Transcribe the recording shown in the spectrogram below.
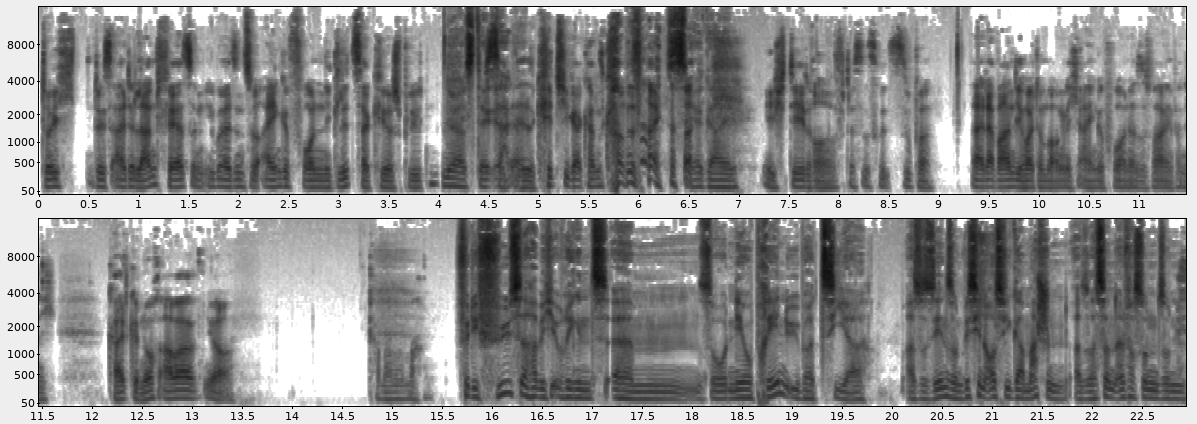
durch durchs alte Land fährst und überall sind so eingefrorene Glitzerkirschblüten. Ja, ist der, sag, also kitschiger kann's kaum sein. sehr geil. Ich stehe drauf. Das ist super. Leider waren die heute Morgen nicht eingefroren, also es war einfach nicht kalt genug, aber ja, kann man mal machen. Für die Füße habe ich übrigens ähm, so Neoprenüberzieher. Also sehen so ein bisschen aus wie Gamaschen. Also hast dann einfach so ein, so ein,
